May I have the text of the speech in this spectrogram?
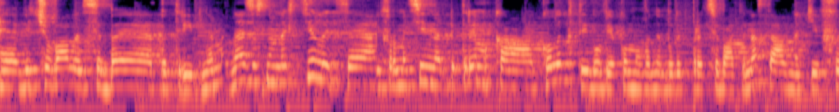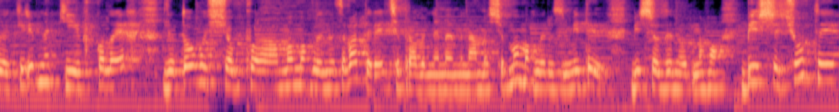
Е, Відчували себе потрібними. Одна з основних цілей це інформаційна підтримка колективу, в якому вони будуть працювати, наставників, керівників, колег для того, щоб е, ми могли називати речі правильними іменами, щоб ми могли розуміти більше один одного, більше чути,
